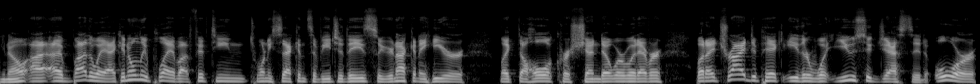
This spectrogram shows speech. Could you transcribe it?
You know, I, I by the way, I can only play about 15, 20 seconds of each of these, so you're not going to hear like the whole crescendo or whatever. But I tried to pick either what you suggested or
